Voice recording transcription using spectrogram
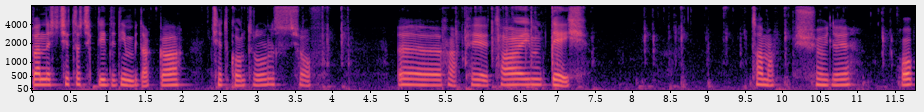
Ben de chat açık diye dediğim bir dakika. Chat control show. Ee, ha, p time day. Tamam. Şöyle hop.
